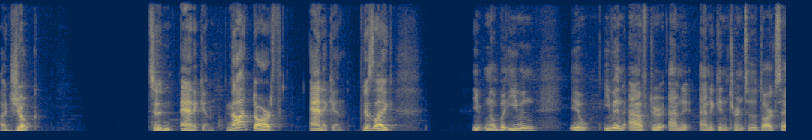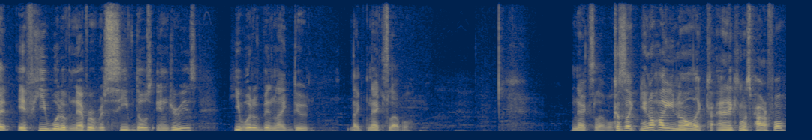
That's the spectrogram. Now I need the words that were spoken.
a joke to Anakin, not Darth. Anakin, because like you, No, but even if even after Ana- Anakin turned to the dark side, if he would have never received those injuries, he would have been like, dude, like next level. Next level. Because like you know how you know like Anakin was powerful.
